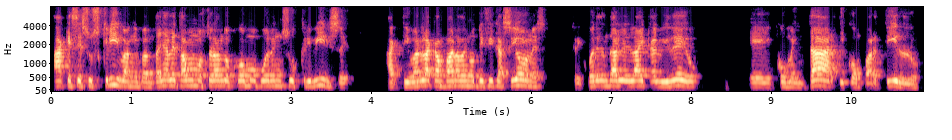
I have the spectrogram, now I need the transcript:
a que se suscriban. En pantalla le estamos mostrando cómo pueden suscribirse, activar la campana de notificaciones. Recuerden darle like al video, eh, comentar y compartirlo.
